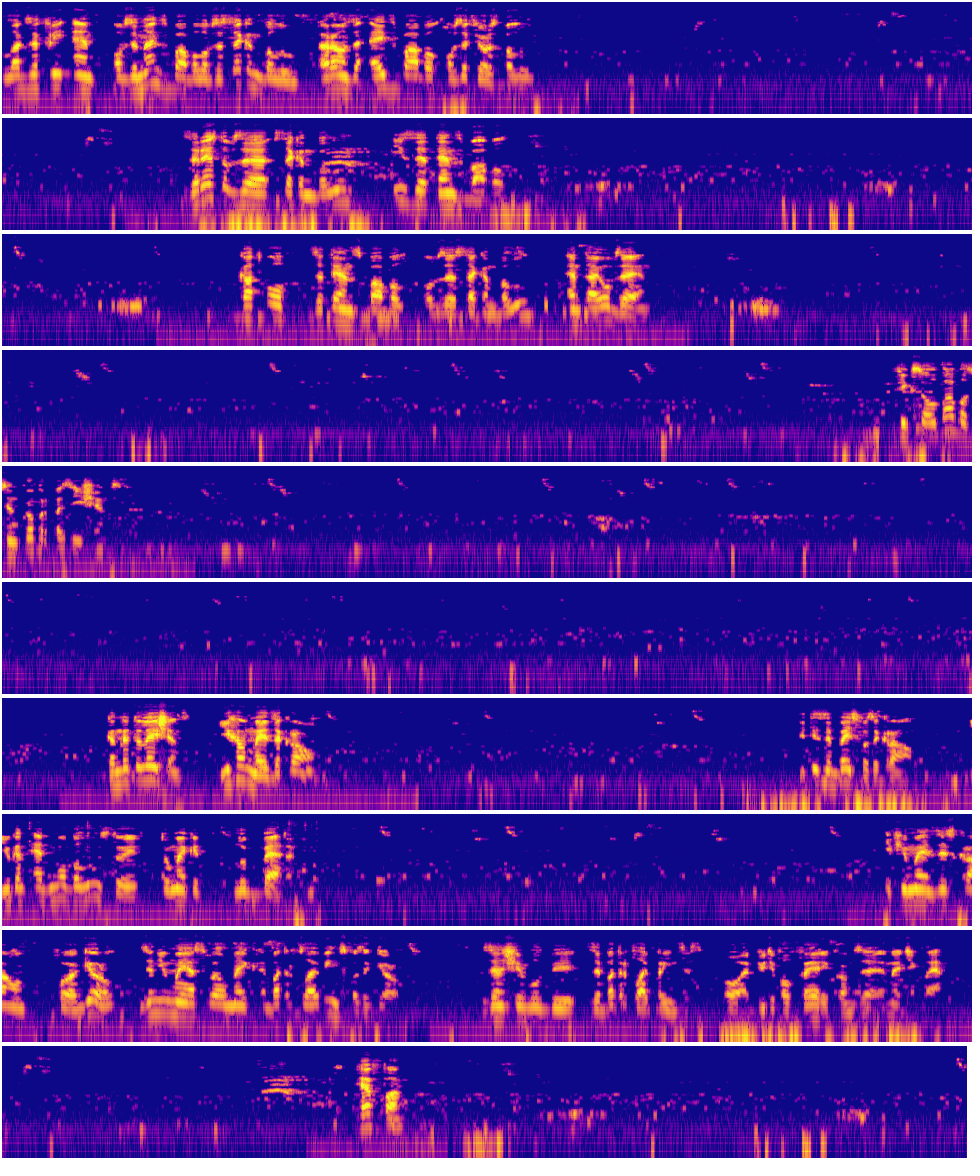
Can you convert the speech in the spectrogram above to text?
Lock the free end of the ninth bubble of the second balloon around the eighth bubble of the first balloon. The rest of the second balloon is the tenth bubble. Cut off the tenth bubble of the second balloon and tie off the end. Fix all bubbles in proper positions. Congratulations, you have made the crown. It is the base for the crown. You can add more balloons to it to make it look better. If you made this crown for a girl, then you may as well make a butterfly wings for the girl. then she would be the butterfly princess or a beautiful fairy from the magic land. Have fun.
